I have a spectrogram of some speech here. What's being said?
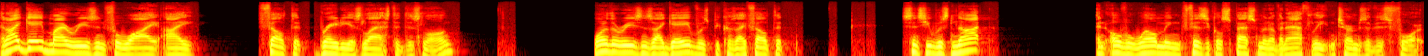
And I gave my reason for why I felt that Brady has lasted this long. One of the reasons I gave was because I felt that since he was not an overwhelming physical specimen of an athlete in terms of his four,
